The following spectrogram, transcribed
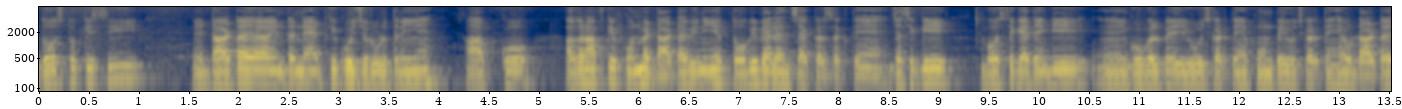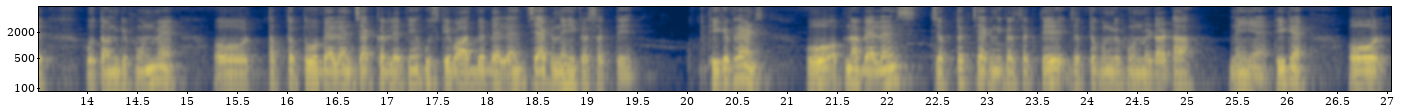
दोस्तों, किसी डाटा या इंटरनेट की कोई ज़रूरत नहीं है। आपको अगर आपके फ़ोन में डाटा भी नहीं है तो भी बैलेंस चेक कर सकते हैं। जैसे कि बहुत से कहते हैं कि गूगल पे यूज़ करते हैं, फ़ोन पे यूज़ करते हैं, वो डाटा होता है उनके फ़ोन में, और तब तक तो वो बैलेंस चेक कर लेते हैं, उसके बाद वे बैलेंस चेक नहीं कर सकते। ठीक है फ्रेंड्स? वो अपना बैलेंस जब तक चेक नहीं कर सकते, जब तक उनके फ़ोन में डाटा नहीं है। ठीक है? और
